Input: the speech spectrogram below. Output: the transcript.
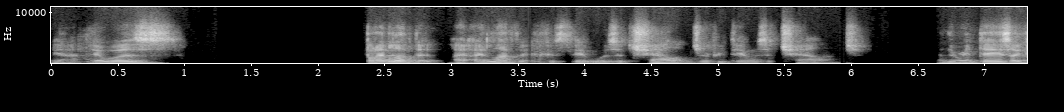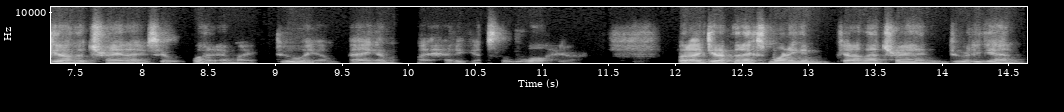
yeah, it was. But I loved it. I, I loved it because it was a challenge. Every day was a challenge. And there were days I get on the train and I say, "What am I doing? I'm banging my head against the wall here." But I get up the next morning and get on that train and do it again.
